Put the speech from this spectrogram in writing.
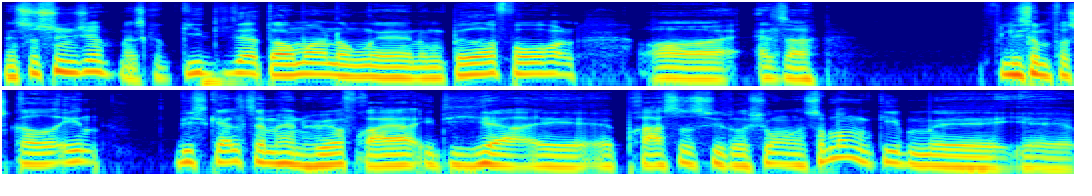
Men så synes jeg, man skal give de der dommer nogle, øh, nogle bedre forhold, og altså ligesom få skrevet ind, vi skal simpelthen høre fra jer i de her øh, pressede situationer. Så må man give dem øh, øh,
